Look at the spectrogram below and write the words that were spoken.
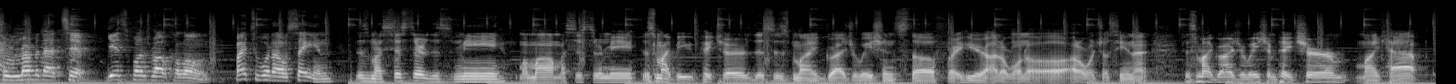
so remember that tip. Get SpongeBob Cologne. Back to what I was saying. This is my sister, this is me, my mom, my sister, me. This is my baby picture. This is my graduation stuff right here. I don't wanna, uh, I don't want y'all seeing that. This is my graduation picture, my cap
